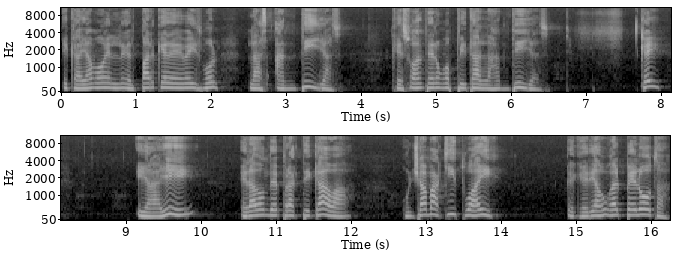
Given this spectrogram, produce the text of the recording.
y caíamos en el parque de béisbol las Antillas, que eso antes era un hospital, las Antillas. ¿Ok? Y ahí era donde practicaba un chamaquito ahí que quería jugar pelota,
